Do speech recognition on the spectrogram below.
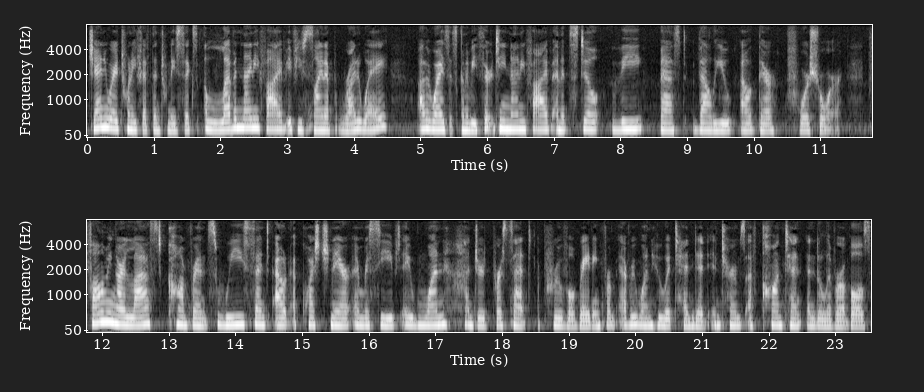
January 25th and 26th, 11.95 if you sign up right away. Otherwise, it's going to be 13.95 and it's still the best value out there for sure. Following our last conference, we sent out a questionnaire and received a 100% approval rating from everyone who attended in terms of content and deliverables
